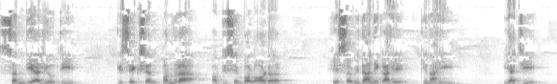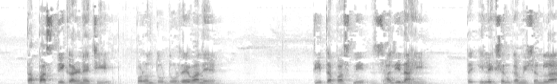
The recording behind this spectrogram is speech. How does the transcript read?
संधी आली होती की सेक्शन पंधरा ऑफ दी सिम्बॉल ऑर्डर हे संविधानिक आहे की नाही याची तपासणी करण्याची परंतु दुर्दैवाने ती तपासणी झाली नाही तर इलेक्शन कमिशनला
